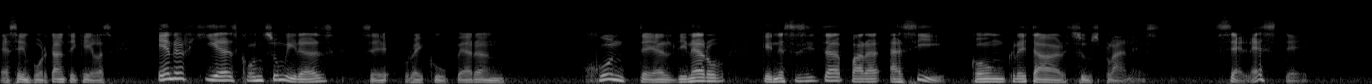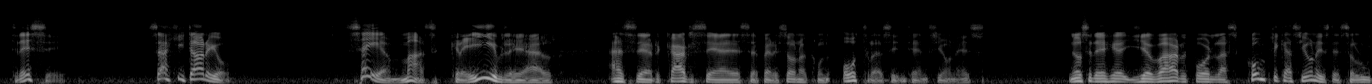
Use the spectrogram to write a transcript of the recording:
Es importante que las energías consumidas se recuperen. Junte el dinero que necesita para así concretar sus planes. Celeste 13. Sagitario. Sea más creíble al acercarse a esa persona con otras intenciones. No se deje llevar por las complicaciones de salud.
